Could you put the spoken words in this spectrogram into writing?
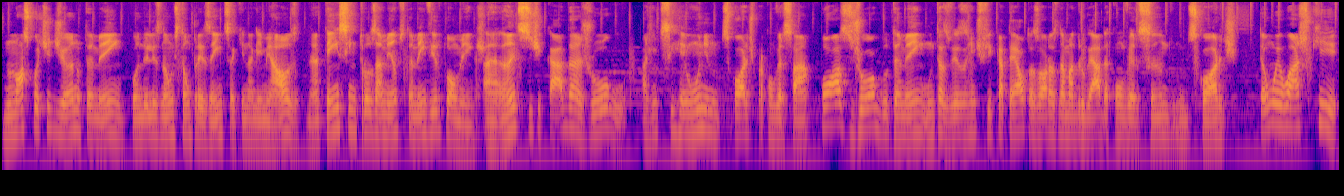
no nosso cotidiano também, quando eles não estão presentes aqui na Game House, né? Tem esse entrosamento também virtualmente. Antes de cada jogo, a gente se reúne no Discord para conversar. Pós-jogo também, muitas vezes a gente fica até altas horas da madrugada conversando no Discord. Então eu acho que,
